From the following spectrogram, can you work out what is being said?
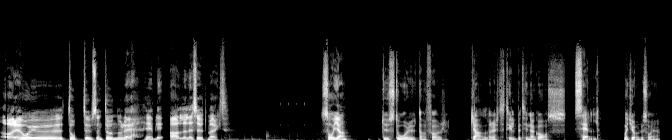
Ja, det var ju topp tusen tunnor det. Det blir alldeles utmärkt. Soja, du står utanför gallret till Bettina Gas cell. Vad gör du, Soja?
